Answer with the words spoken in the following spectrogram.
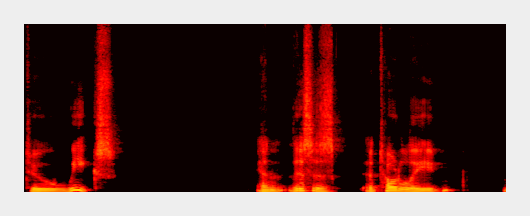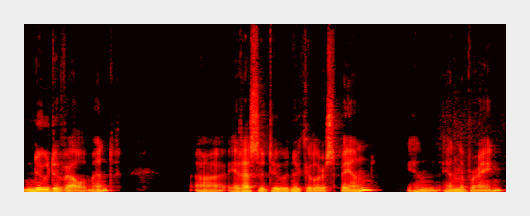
to weeks. And this is a totally new development. Uh, it has to do with nuclear spin in, in the brain,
